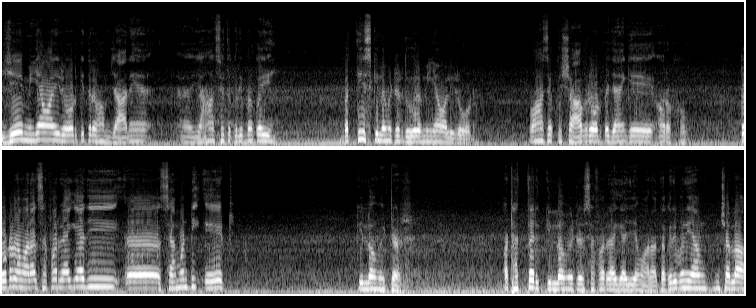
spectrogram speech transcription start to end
ये मियाँ वाली रोड की तरफ़ हम जा रहे हैं। यहाँ से तकरीबन कोई बत्तीस किलोमीटर दूर है मियाँ वाली रोड। वहाँ से खुशाब रोड पे जाएँगे और टोटल हमारा सफ़र रह गया जी सेवेंटी एट किलोमीटर। अठहत्तर किलोमीटर सफ़र रह गया जी हमारा। तकरीबन ये हम इंशाल्लाह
